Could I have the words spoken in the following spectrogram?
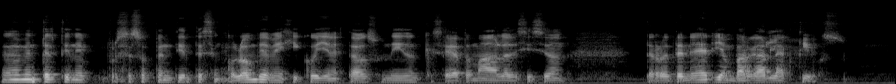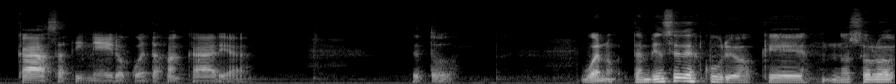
Nuevamente él tiene procesos pendientes en Colombia, México y en Estados Unidos en que se ha tomado la decisión de retener y embargarle activos casas, dinero, cuentas bancarias, de todo. Bueno, también se descubrió que no solo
